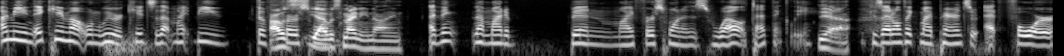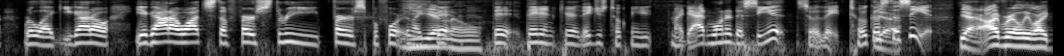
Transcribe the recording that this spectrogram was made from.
I mean, it came out when we were kids, so that might be the I was first. yeah, one. it was '99. I think that might have been my first one as well, technically. Yeah, Because I don't think my parents are at four were like, you gotta, you gotta watch the first three first before. Like, yeah, they, no, they, they didn't care. They just took me. My dad wanted to see it, so they took us Yeah. to see it. yeah. I really like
